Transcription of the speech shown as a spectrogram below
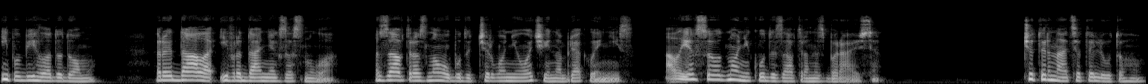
і побігла додому. Ридала і в riданнях заснула. Завтра знову будуть червоні очі і набряклий ніс, але я все одно нікуди завтра не збираюся. 14 лютого.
